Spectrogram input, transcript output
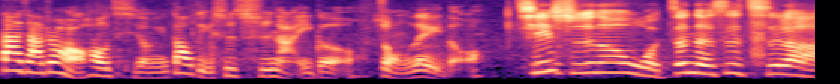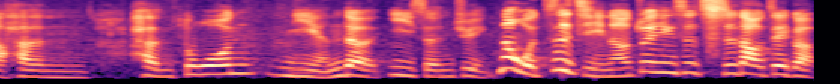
大家就好好奇哦，你到底是吃哪一个种类的哦？其实呢，我真的是吃了很很多年的益生菌。那我自己呢，最近是吃到这个，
